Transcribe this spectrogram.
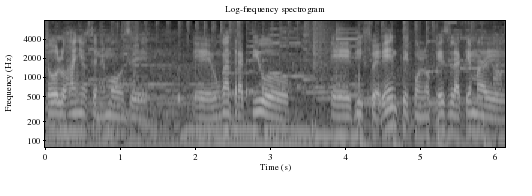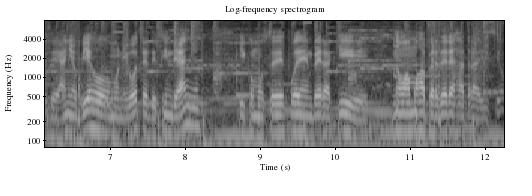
Todos los años tenemos eh, eh, un atractivo eh, diferente con lo que es la quema de, de, años viejos o monigotes de fin de año y como ustedes pueden ver aquí no vamos a perder esa tradición.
